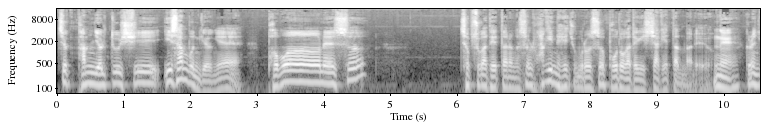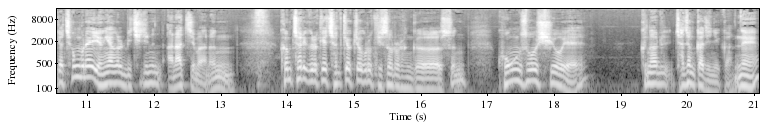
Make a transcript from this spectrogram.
즉 밤 12시 2, 3분경에 법원에서 접수가 됐다는 것을 확인해 줌으로써 보도가 되기 시작했단 말이에요. 네. 그러니까 청문회에 영향을 미치지는 않았지만은 검찰이 그렇게 전격적으로 기소를 한 것은 공소시효에 그날 자정까지니까 네.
